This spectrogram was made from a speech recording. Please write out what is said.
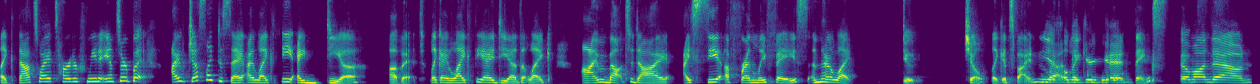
like that's why it's harder for me to answer. But I just like to say I like the idea of it. Like I like the idea that like I'm about to die. I see a friendly face and they're like, dude, chill. Like it's fine. I'm Yeah, like, you're good. Thanks. Come Thanks." on down.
